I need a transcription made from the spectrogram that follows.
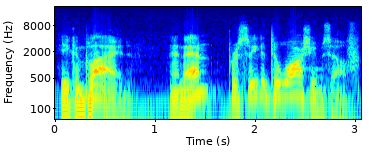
He complied, and then proceeded to wash himself.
